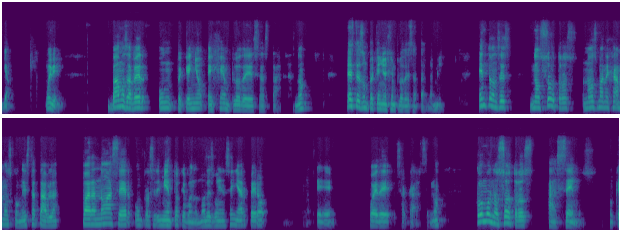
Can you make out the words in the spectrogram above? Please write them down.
Ya. Muy bien. Vamos a ver un pequeño ejemplo de esas tablas, ¿no? Este es un pequeño ejemplo de esa tabla, miren. Entonces, nosotros nos manejamos con esta tabla para no hacer un procedimiento que, bueno, no les voy a enseñar, pero eh, puede sacarse, ¿no? ¿Cómo nosotros hacemos? ¿Ok?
